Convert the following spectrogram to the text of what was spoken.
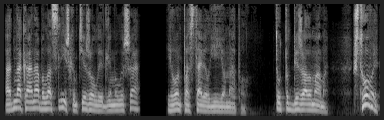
Однако она была слишком тяжелой для малыша, и он поставил ее на пол. Тут подбежала мама. «Что вы?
